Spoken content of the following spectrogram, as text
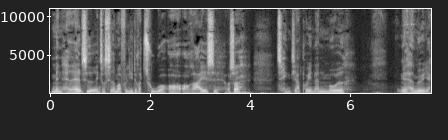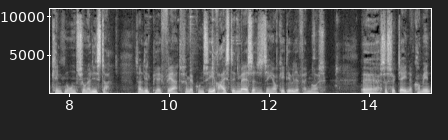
Men havde altid interesseret mig for litteratur og, og rejse, og så tænkte jeg på en eller anden måde, jeg havde mødt, jeg kendte nogle journalister, sådan lidt perifært, som jeg kunne se rejste en masse, og så tænkte jeg, okay, det vil jeg fandme også. Øh, så søgte jeg ind at komme ind,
